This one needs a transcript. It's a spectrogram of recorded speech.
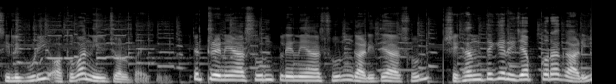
শিলিগুড়ি অথবা নিউ জলপাইগুড়ি। ট্রেনে আসুন প্লেনে আসুন, গাড়িতে আসুন। সেখান থেকে রিজার্ভ করা গাড়ি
